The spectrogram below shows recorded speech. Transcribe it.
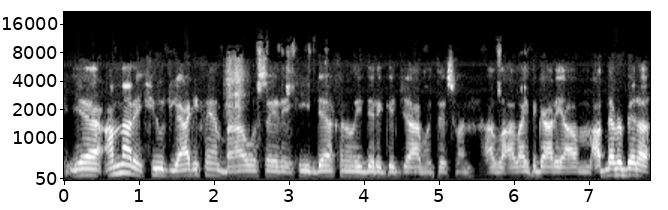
Yeah, I'm not a huge Gotti fan, but I will say that he definitely did a good job with this one. I, I like the Gotti album. I've never been a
